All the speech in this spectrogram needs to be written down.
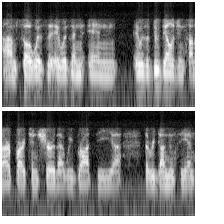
Um, so it was it was in, in it was a due diligence on our part to ensure that we brought the uh, the redundancy in.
